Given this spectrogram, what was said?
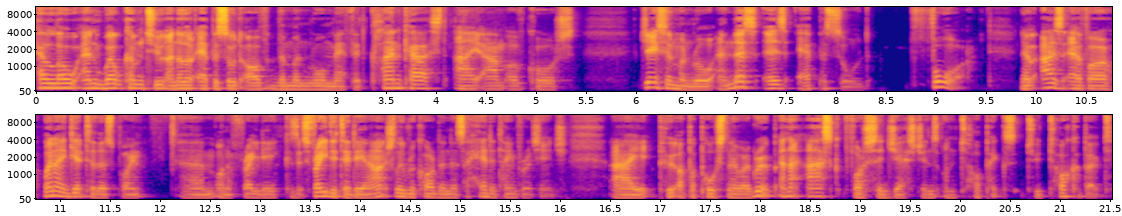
Hello and welcome to another episode of the Monroe Method Clancast. I am, of course, Jason Monroe, and this is episode four. Now, as ever, when I get to this point um, on a Friday, because it's Friday today, and I'm actually recording this ahead of time for a change. I put up a post in our group and I ask for suggestions on topics to talk about.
